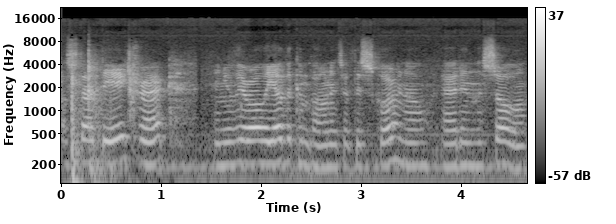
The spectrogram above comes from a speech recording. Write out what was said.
I'll start the A track, and you'll hear all the other components of this score, and I'll add in the solo.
